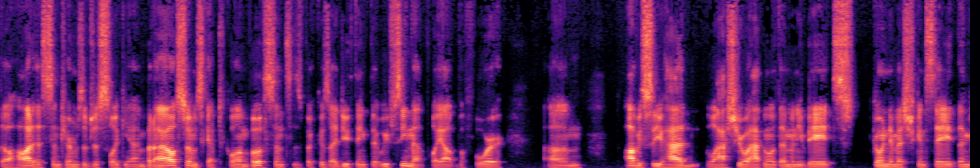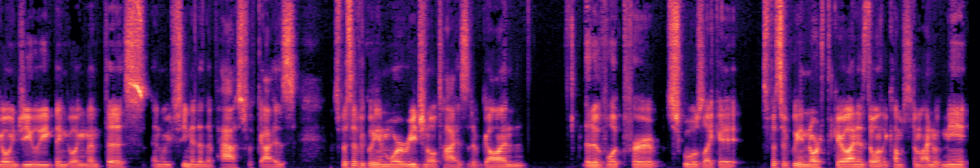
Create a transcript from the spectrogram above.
the hottest in terms of just looking at him. But I also am skeptical in both senses because I do think that we've seen that play out before. Um, obviously, you had last year what happened with Emoni Bates going to Michigan State, then going G League, then going Memphis, and we've seen it in the past with guys specifically in more regional ties that have gone that have looked for schools like it specifically in North Carolina is the one that comes to mind with me.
